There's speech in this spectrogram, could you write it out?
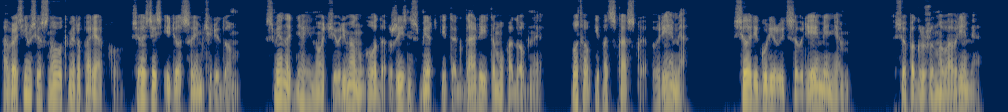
Обратимся снова к миропорядку. Все здесь идет своим чередом. Смена дня и ночи, времен года, жизнь, смерть и так далее и тому подобное. Вот вам и подсказка. Время. Все регулируется временем. Все погружено во время.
